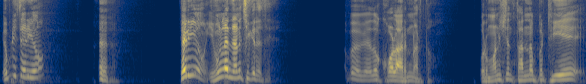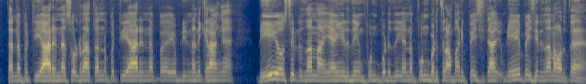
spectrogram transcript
எப்படி தெரியும்? தெரியும். இவங்களே நினச்சிக்கிறது. ஏதோ கோளாறுன்னு அர்த்தம். ஒரு மனுஷன் தன்னை பற்றியே தன்னை பற்றி யார் என்ன சொல்கிறா தன்னை பற்றி யார் என்ன இப்போ எப்படி நினைக்கிறாங்க இப்படியே யோசிச்சுட்டு இருந்தான் நான் என் இருதயம் புண்படுது என்னை புண்படுத்துகிற மாதிரி பேசிட்டாங்க இப்படியே பேசியிருந்தானா ஒருத்தன்.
